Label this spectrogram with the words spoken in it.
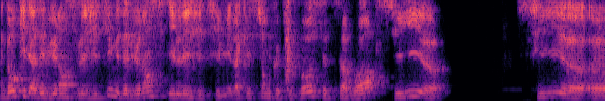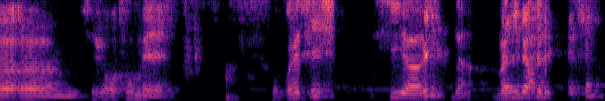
donc, il y a des violences légitimes et des violences illégitimes. Et la question que tu poses, c'est de savoir si, euh, si, euh, euh, si je retrouve mes, ouais, si, si, euh, oui, si la liberté d'expression.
